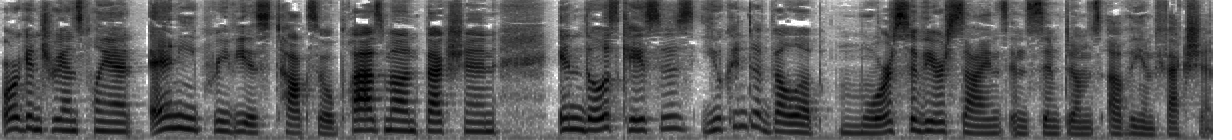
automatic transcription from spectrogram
organ transplant, any previous toxoplasma infection. In those cases, you can develop more severe signs and symptoms of the infection.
